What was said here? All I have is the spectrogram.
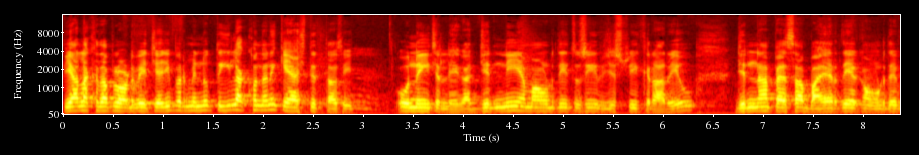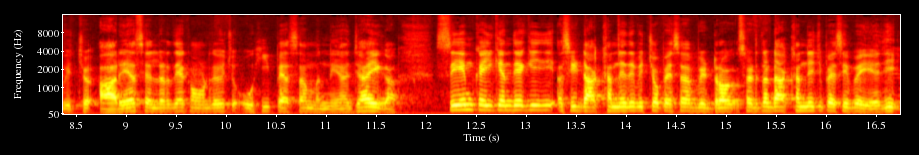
50 ਲੱਖ ਦਾ ਪਲਾਟ ਵੇਚਿਆ ਜੀ, ਪਰ ਮੈਨੂੰ 30 ਲੱਖ ਉਹਨਾਂ ਨੇ ਕੈਸ਼ ਦਿੱਤਾ ਸੀ। ਉਹ ਨਹੀਂ ਚੱਲੇਗਾ। ਜਿੰਨੀ ਅਮਾਉਂਟ ਦੀ ਤੁਸੀਂ ਰਜਿਸਟਰੀ ਕਰਾ ਰਹੇ ਹੋ, ਜਿੰਨਾ ਪੈਸਾ ਬਾਇਰ ਦੇ ਅਕਾਊਂਟ ਦੇ ਵਿੱਚ ਆ ਰਿਹਾ ਸੈਲਰ ਦੇ ਅਕਾਊਂਟ ਦੇ ਵਿੱਚ, ਉਹੀ ਪੈਸਾ ਮੰਨਿਆ ਜਾਏਗਾ। ਸੇਮ ਕਈ ਕਹਿੰਦੇ ਆ ਕਿ ਜੀ, ਅਸੀਂ ਡਾਕਖਾਨੇ ਦੇ ਵਿੱਚੋਂ ਪੈਸਾ ਵਿਡਰਾ ਸਾਡੇ ਤਾਂ ਡਾਕਖਾਨੇ 'ਚ ਪੈਸੇ ਪਏ ਆ ਜੀ।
